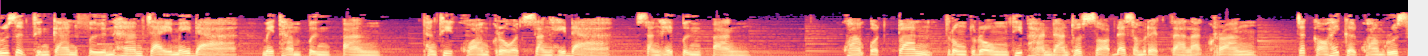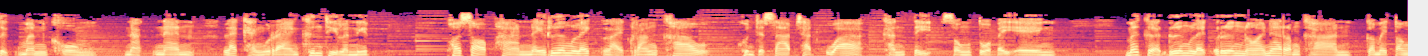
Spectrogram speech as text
รู้สึกถึงการฝืนห้ามใจไม่ด่า ไม่ทำปึงปัง ทั้งที่ความโกรธสั่งให้ด่า สั่งให้ปึงปัง ความอดกลั้นตรงๆที่ผ่านด่านทดสอบได้สำเร็จแต่ละครั้ง จะก่อให้เกิดความรู้สึกมั่นคง หนักแน่น และแข็งแรงขึ้นทีละนิดพอสอบผ่านในเรื่องเล็กหลายครั้งเข้า คุณจะทราบชัดว่าขันติทรงตัวไปเอง เมื่อเกิดเรื่องเล็กเรื่องน้อยน่ารำคาญก็ไม่ต้อง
